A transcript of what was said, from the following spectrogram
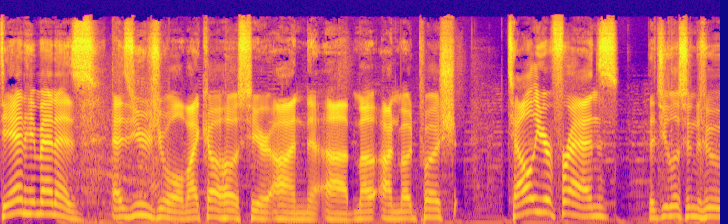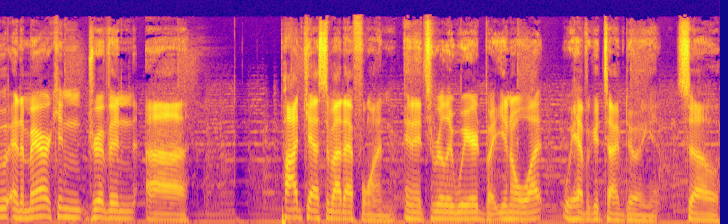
Dan Jimenez, as usual, my co-host here on uh, Mo- on Mode Push. Tell your friends that you listen to an American-driven uh, podcast about F1, and it's really weird, but you know what? We have a good time doing it. So,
